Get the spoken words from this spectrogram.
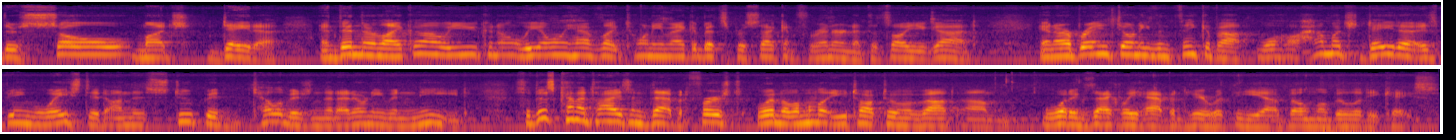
there's so much data, and then they're like, oh, you can only, we only have like 20 megabits per second for internet. That's all you got, and our brains don't even think about well, how much data is being wasted on this stupid television that I don't even need. So this kind of ties into that. But first, Wendell, I'm gonna let you talk to him about um, what exactly happened here with the uh, Bell Mobility case.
